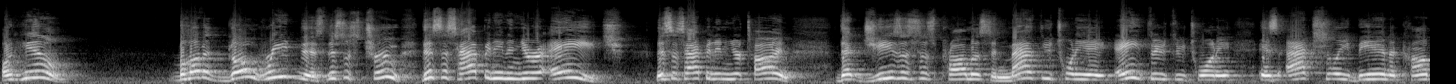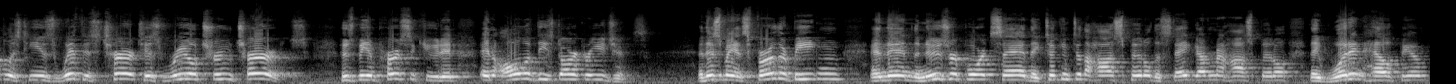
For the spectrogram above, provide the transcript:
on him. Beloved, go read this. This is true. This is happening in your age. This is happening in your time that Jesus' promise in Matthew 28 8 through, through 20 is actually being accomplished. He is with his church, his real true church, who's being persecuted in all of these dark regions. And this man's further beaten, and then the news report said they took him to the hospital, the state government hospital. They wouldn't help him.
